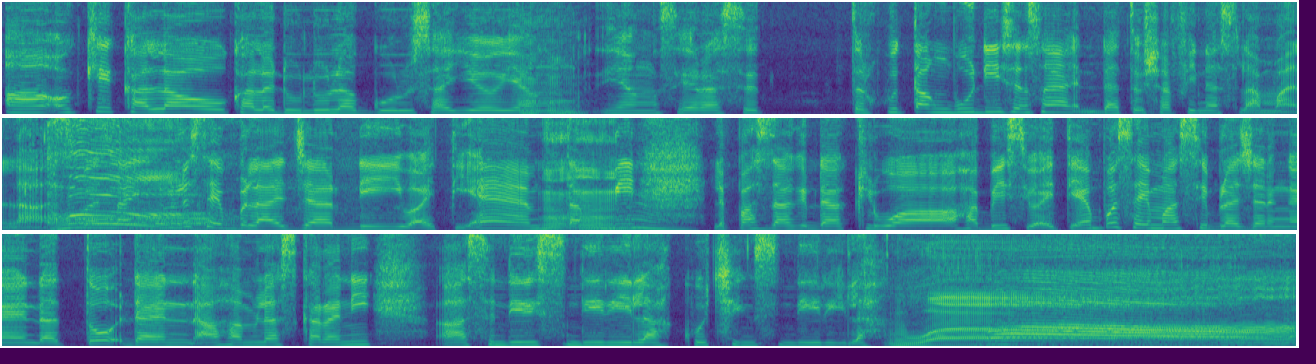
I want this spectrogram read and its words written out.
Ah okay kalau kalau dululah guru saya yang Mhm. yang saya rasa terhutang budi sangat-sangat Datuk Syafina Selamat lah Sebab Oh. saya dulu saya belajar di UiTM Mm-mm. Tapi lepas dah, dah keluar habis UiTM pun saya masih belajar dengan Datuk Dan Alhamdulillah sekarang ni uh, sendiri-sendirilah Coaching sendirilah Wow Ah.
